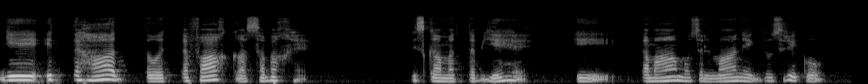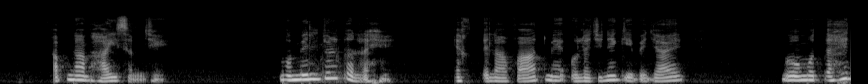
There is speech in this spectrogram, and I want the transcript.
یہ اتحاد تو اتفاق کا سبق ہے۔ اس کا مطلب یہ ہے کہ تمام مسلمان ایک دوسرے کو اپنا بھائی سمجھیں۔ وہ مل جل کر رہیں۔ اختلافات میں الجھنے کے بجائے وہ متحد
